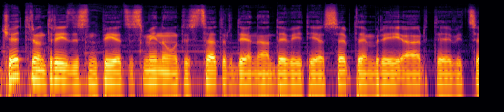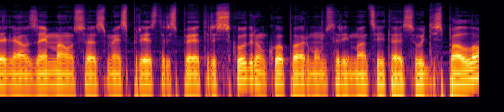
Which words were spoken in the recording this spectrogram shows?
4,35 minūtes 4. 9. septembrī ar tevi ceļā uz Emausu esmu es priestris Pēteris Skudru un kopā ar mums arī mācītājs Uģis Pallo.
